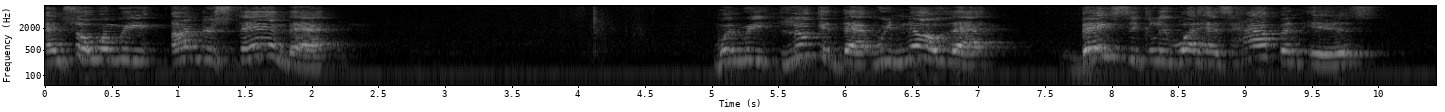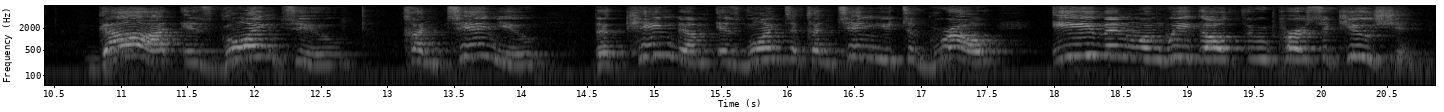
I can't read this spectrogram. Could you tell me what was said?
And so when we understand that, when we look at that, we know that basically what has happened is God is going to continue, the kingdom is going to continue to grow even when we go through persecution.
